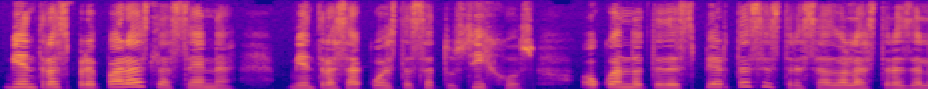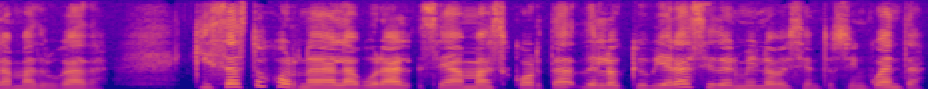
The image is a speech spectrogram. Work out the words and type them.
mientras preparas la cena, mientras acuestas a tus hijos o cuando te despiertas estresado a las 3 de la madrugada. Quizás tu jornada laboral sea más corta de lo que hubiera sido en 1950,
